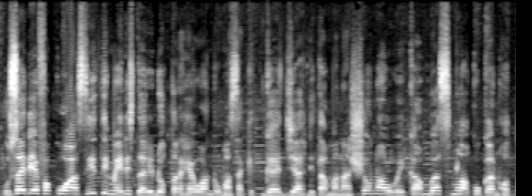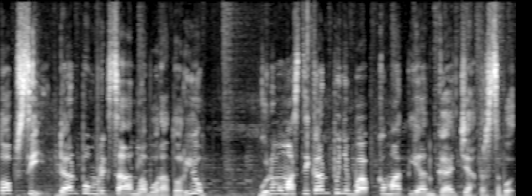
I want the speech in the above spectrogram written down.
Usai dievakuasi, tim medis dari dokter hewan Rumah Sakit Gajah di Taman Nasional Wekambas melakukan otopsi dan pemeriksaan laboratorium guna memastikan penyebab kematian gajah tersebut.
